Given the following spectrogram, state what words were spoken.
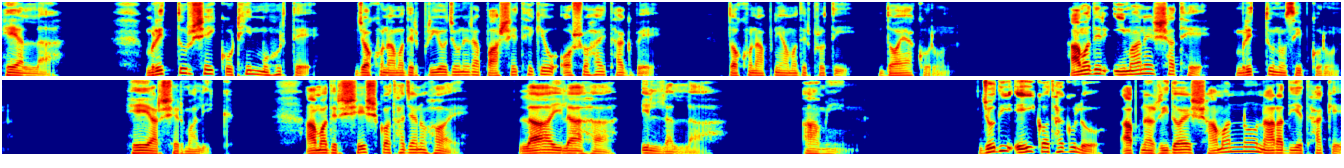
হে আল্লাহ, মৃত্যুর সেই কঠিন মুহূর্তে যখন আমাদের প্রিয়জনেরা পাশে থেকেও অসহায় থাকবে, তখন আপনি আমাদের প্রতি দয়া করুন। আমাদের ইমানের সাথে মৃত্যু নসিব করুন। হে আরশের মালিক, আমাদের শেষ কথা যেন হয়, লা ইলাহা ইল্লাল্লাহ। আমিন। যদি এই কথাগুলো আপনার হৃদয়ে সামান্য নাড়া দিয়ে থাকে,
